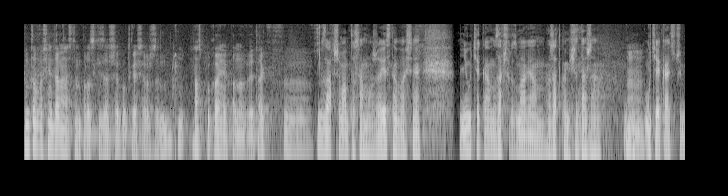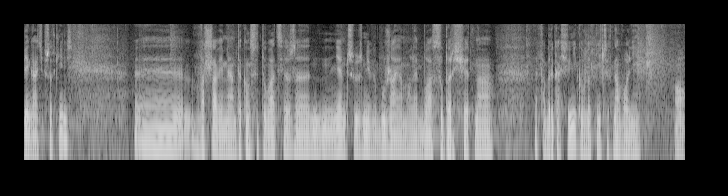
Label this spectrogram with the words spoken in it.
No to właśnie Damian Stęporski zawsze podkreślał, że na spokojnie panowie, tak? W, Zawsze mam to samo, że jestem właśnie, nie uciekam, zawsze rozmawiam, rzadko mi się zdarza uciekać czy biegać przed kimś. W Warszawie miałem taką sytuację, że nie wiem, czy już nie wyburzają, ale była super świetna fabryka silników lotniczych na Woli. o,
